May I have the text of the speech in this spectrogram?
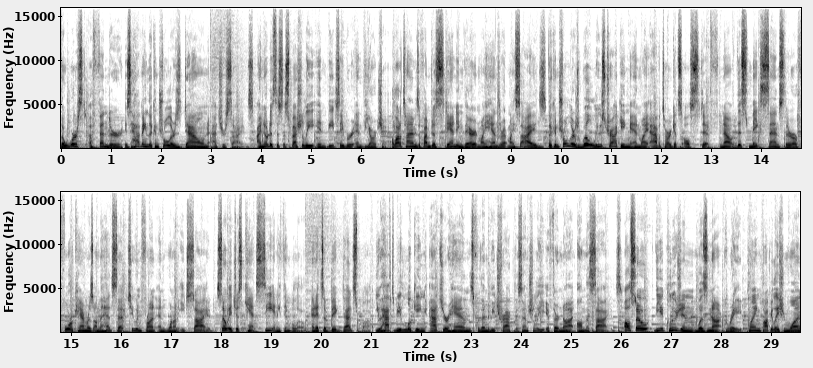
the worst offender is having the controllers down at your sides. I notice this especially in Beat Saber and VRChat. A lot of times if I'm just standing there and my hands are at my sides, the controllers will lose tracking and my avatar gets all stiff. Now this makes sense, there are four cameras on the headset, two in front and one on each side, so it just can't see anything below, and it's a big dead spot. You have to be looking at your hands for them to be tracked essentially if they're not on the sides. Also, the occlusion was not great. Playing Population 1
